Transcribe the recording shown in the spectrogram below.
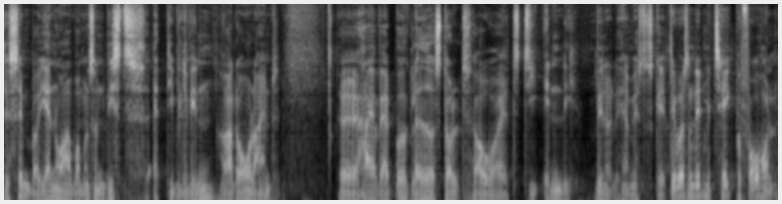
december og januar, hvor man sådan vidste, at de ville vinde ret overlegnet, øh, har jeg været både glad og stolt over, at de endelig vinder det her mesterskab. Det var sådan lidt mit take på forhånd,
